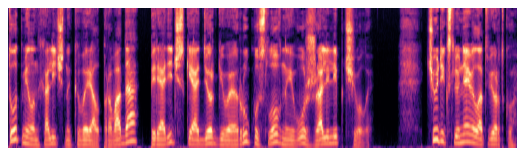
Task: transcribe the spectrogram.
Тот меланхолично ковырял провода, периодически отдергивая руку, словно его жалили пчелы. Чудик слюнявил отвертку.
